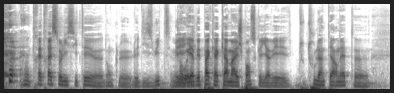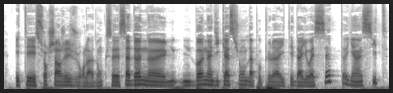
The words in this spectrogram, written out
très très sollicités donc le, 18. Mais ah il n'y avait pas qu'Akamai, je pense qu'il y avait tout, tout l'Internet était surchargé ce jour-là. Donc ça donne euh, une, bonne indication de la popularité d'iOS 7. Il y a un site,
